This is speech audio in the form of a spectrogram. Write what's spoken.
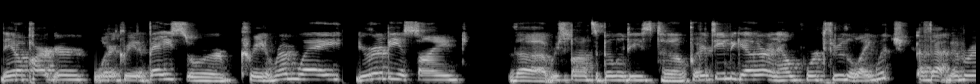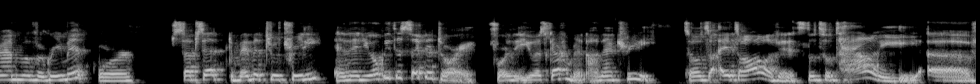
NATO partner, want to create a base or create a runway. You're going to be assigned the responsibilities to put a team together and help work through the language of that memorandum of agreement or subset amendment to a treaty. And then you'll be the signatory for the U.S. government on that treaty. So it's, it's all of it. It's the totality of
